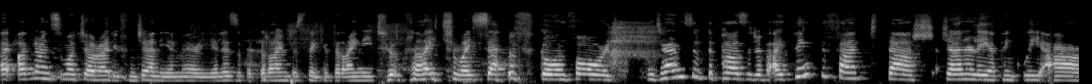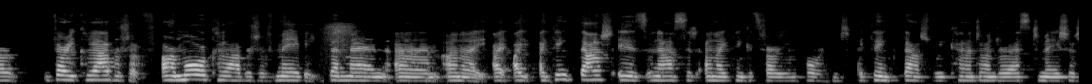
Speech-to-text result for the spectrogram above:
I, have learned so much already from Jenny and Mary Elizabeth that I'm just thinking that I need to apply to myself going forward. In terms of the positive, I think the fact that generally I think we are very collaborative or more collaborative maybe than men um, and I, I i think that is an asset and i think it's very important. I think that we can't underestimate it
